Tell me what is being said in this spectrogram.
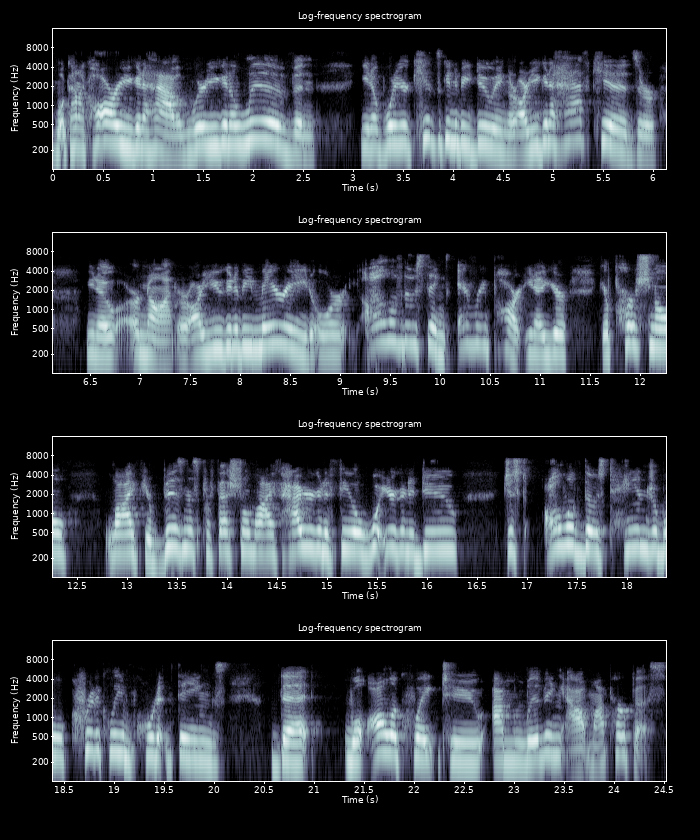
what kind of car are you going to have, and where are you going to live, and, you know, what are your kids going to be doing, or are you going to have kids, or you know or not or are you going to be married or all of those things every part you know your your personal life your business professional life how you're going to feel what you're going to do just all of those tangible critically important things that will all equate to i'm living out my purpose.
